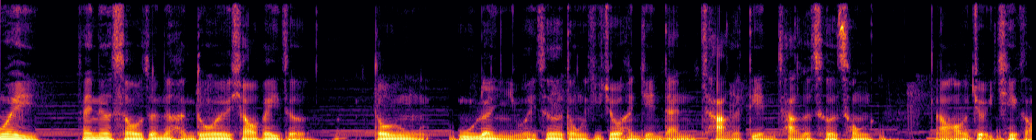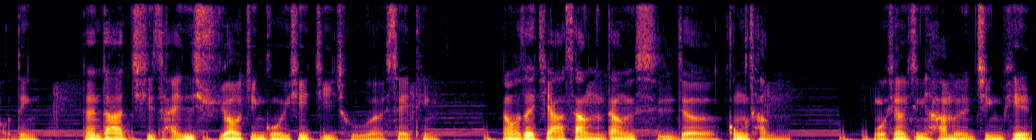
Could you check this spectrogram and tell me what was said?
为在那时候，真的很多的消费者都误认以为这个东西就很简单，插个电、插个车充，然后就一切搞定。但大家其实还是需要经过一些基础的 setting，然后再加上当时的工厂。我相信他们的晶片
